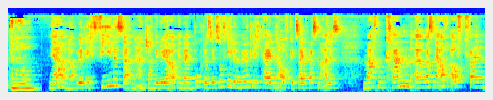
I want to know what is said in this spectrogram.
Genau. Ja, und auch wirklich viele Sachen anschauen, wie du ja auch in deinem Buch, du hast ja so viele Möglichkeiten aufgezeigt, was man alles machen kann. Äh, was mir auch aufgefallen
